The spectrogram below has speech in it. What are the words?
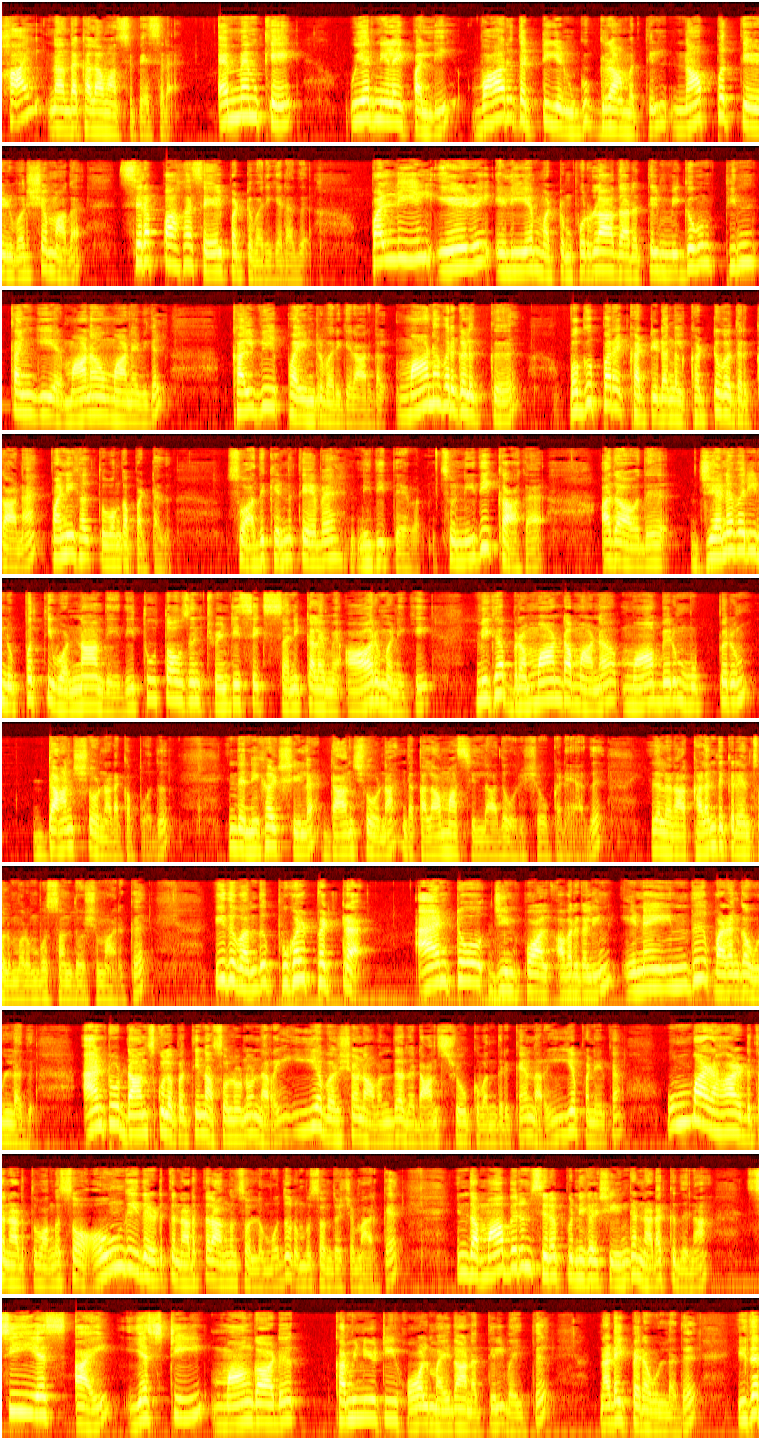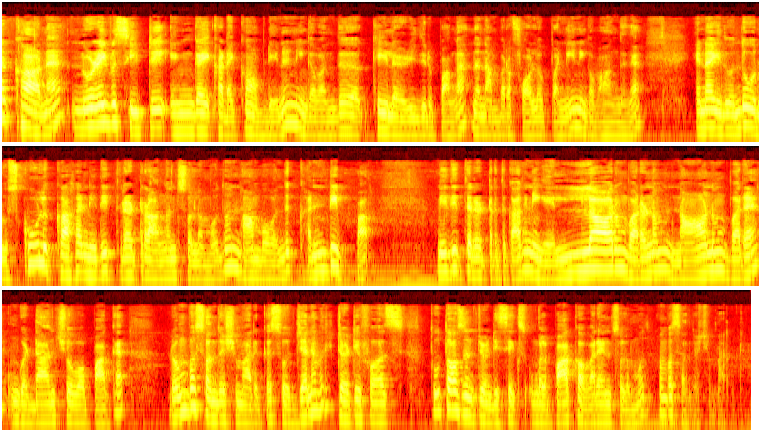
Hi நான் அந்த கலா master பேசுகிறேன் எம்எம்கே உயர்நிலைப் பள்ளி வாறுதட்டு எனும் குக்கிராமத்தில் நாற்பத்தேழு வருஷமாக சிறப்பாக செயல்பட்டு வருகிறது. பள்ளியில் ஏழை எளிய மற்றும் பொருளாதாரத்தில் மிகவும் பின்தங்கிய மாணவ மாணவிகள் கல்வி பயின்று வருகிறார்கள். மாணவர்களுக்கு வகுப்பறை கட்டிடங்கள் கட்டுவதற்கான பணிகள் துவங்கப்பட்டது. ஸோ அதுக்கு என்ன தேவை? நிதி தேவை. ஸோ நிதிக்காக அதாவது ஜனவரி முப்பத்தி ஒன்றாம் தேதி டூ தௌசண்ட் டுவெண்ட்டி சிக்ஸ் சனிக்கிழமை ஆறு மணிக்கு மிக பிரம்மாண்டமான மாபெரும் முப்பெரும் டான்ஸ் ஷோ நடக்க போகுது. இந்த நிகழ்ச்சியில் டான்ஸ் ஷோனா இந்த கலாமாஸ் இல்லாத ஒரு ஷோ கிடையாது. இதில் நான் கலந்துக்கிறேன்னு சொல்லும்போது ரொம்ப சந்தோஷமாக இருக்குது இது வந்து புகழ்பெற்ற ஆண்டோ ஜீன்பால் அவர்களின் இணைந்து வழங்க உள்ளது. ஆண்டோ டான்ஸ் ஸ்கூலை பற்றி நான் சொல்லணும். நிறைய வருஷம் நான் வந்து அந்த டான்ஸ் ஷோக்கு வந்திருக்கேன். நிறைய பண்ணியிருக்கேன். ரொம்ப அழகாக எடுத்து நடத்துவாங்க. ஸோ அவங்க இதை எடுத்து நடத்துகிறாங்கன்னு சொல்லும் போது ரொம்ப சந்தோஷமாக இருக்குது இந்த மாபெரும் சிறப்பு நிகழ்ச்சி எங்கே நடக்குதுன்னா CSI SD Mangadu community hall மைதானத்தில் வைத்து நடைபெற உள்ளது. இதற்கான நுழைவு சீட்டு எங்கே கிடைக்கும் அப்படின்னு நீங்கள் வந்து கீழே எழுதியிருப்பாங்க. அந்த நம்பரை ஃபாலோ பண்ணி நீங்கள் வாங்குங்க. ஏன்னா இது வந்து ஒரு ஸ்கூலுக்காக நிதி திரட்டுறாங்கன்னு சொல்லும் போதும் நாம் வந்து கண்டிப்பாக நிதி திரட்டுறதுக்காக நீங்கள் எல்லாரும் வரணும். நானும் வரேன். உங்கள் டான்ஸ் ஷோவை பார்க்க. ரொம்ப சந்தோஷமாக இருக்குது so January thirty first two thousand twenty six உங்களை பார்க்க வரேன்னு சொல்லும்போது ரொம்ப சந்தோஷமாக இருக்குது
